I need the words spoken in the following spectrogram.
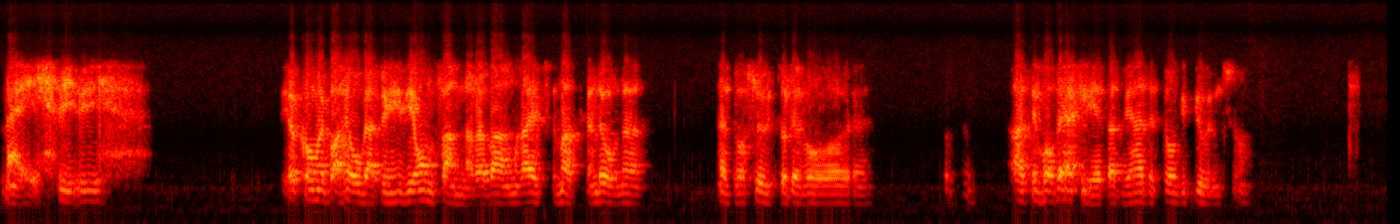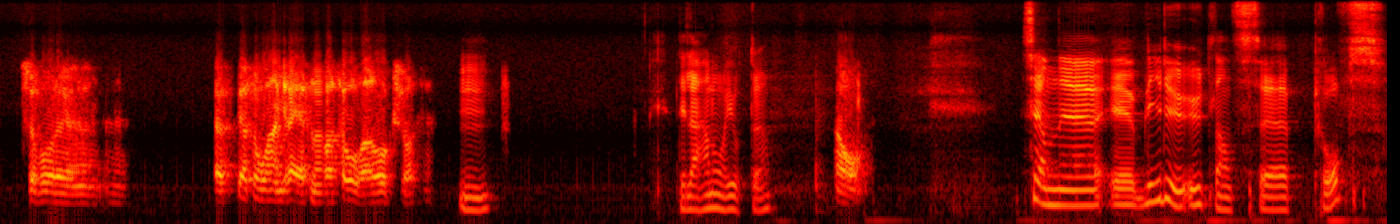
Nej, vi, vi... Jag kommer bara ihåg att vi, vi omfamnade varandra efter matchen då när, när det var slut och det var... eh, Att det var verklighet att vi hade tagit guld så... Så var det... eh, Jag, jag tror han grät några tårar också. Mm. Det lär han nog ha gjort det. Ja. Sen eh, eh, blir du utlandsproffs.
